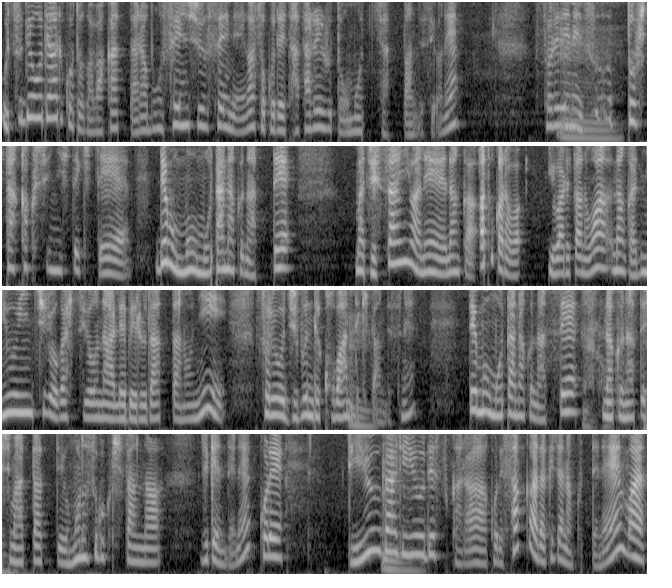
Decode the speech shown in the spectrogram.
うつ病であることが分かったらもう選手生命がそこで絶たれると思っちゃったんですよね。それでねずっとひた隠しにしてきてでももう持たなくなってまあ、実際にはねなんか後からは言われたのはなんか入院治療が必要なレベルだったのにそれを自分で拒んできたんですね。うん、でも持たなくなって亡くなってしまったっていうものすごく悲惨な事件でねこれ理由が理由ですから、うん、これサッカーだけじゃなくってね、まあ、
